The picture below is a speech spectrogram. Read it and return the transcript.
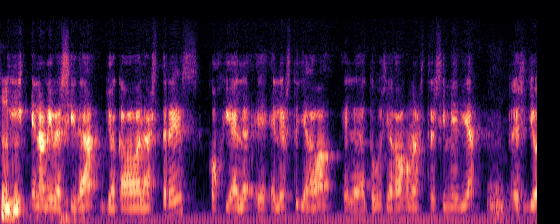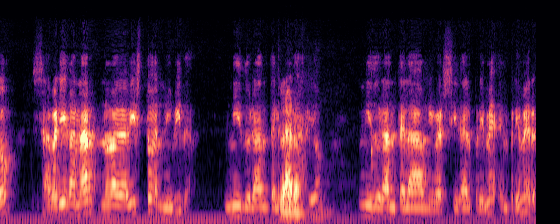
y en la universidad yo acababa a las 3, cogía el, el esto y llegaba, el autobús llegaba como a las 3 y media. Entonces yo, saber y ganar, no lo había visto en mi vida, ni durante el Claro. colegio, ni durante la universidad el primer- en primero.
